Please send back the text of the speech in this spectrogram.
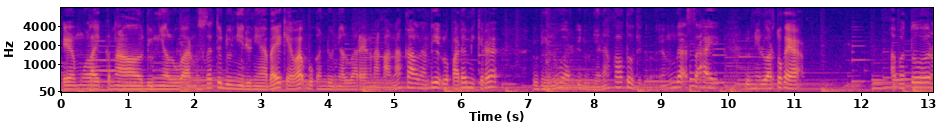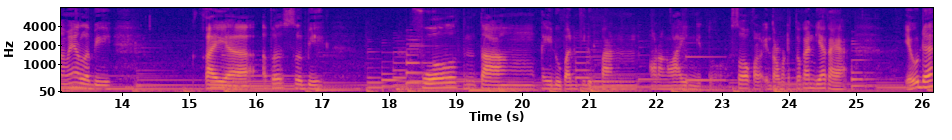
kayak mulai kenal dunia luar. Maksudnya itu dunia dunia baik ya Wak. Bukan dunia luar yang nakal nakal nanti lu pada mikirnya dunia luar di dunia nakal tuh gitu. Yang enggak say. Dunia luar tuh kayak apa tuh namanya lebih kayak apa lebih full tentang kehidupan kehidupan orang lain gitu. So kalau introvert itu kan dia kayak ya udah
